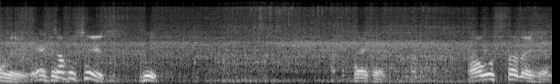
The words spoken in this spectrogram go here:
ওরে এক চাপে শেষ। জি। দেখেন অবস্থা দেখেন।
